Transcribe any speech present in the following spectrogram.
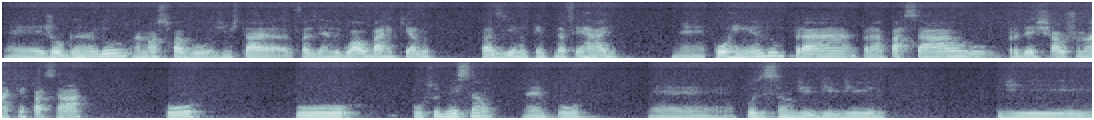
é, jogando a nosso favor. A gente está fazendo igual o Barrichello fazia no tempo da Ferrari, né, correndo para passar, para deixar o Schumacher passar por, por, por submissão né, por é, posição de, de, de, de,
